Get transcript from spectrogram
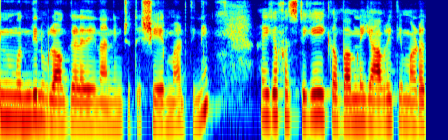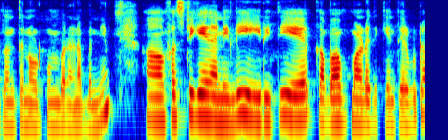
ಇನ್ನು ಮುಂದಿನ ವ್ಲಾಗ್ಗಳಲ್ಲಿ ನಾನು ನಿಮ್ಮ ಜೊತೆ ಶೇರ್ ಮಾಡ್ತೀನಿ. ಈಗ ಫಸ್ಟಿಗೆ ಈ ಕಬಾಬ್ನ ಯಾವ ರೀತಿ ಮಾಡೋದು ಅಂತ ನೋಡ್ಕೊಂಬರೋಣ ಬನ್ನಿ. ಫಸ್ಟಿಗೆ ನಾನಿಲ್ಲಿ ಈ ರೀತಿ ಕಬಾಬ್ ಮಾಡೋದಕ್ಕೆ ಅಂತ ಹೇಳ್ಬಿಟ್ಟು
